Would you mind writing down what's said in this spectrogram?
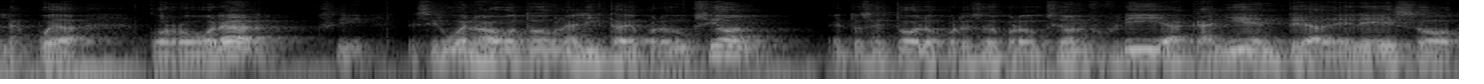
las, pueda corroborar. ¿sí? Decir, bueno, hago toda una lista de producción, entonces todos los procesos de producción fría, caliente, aderezo,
